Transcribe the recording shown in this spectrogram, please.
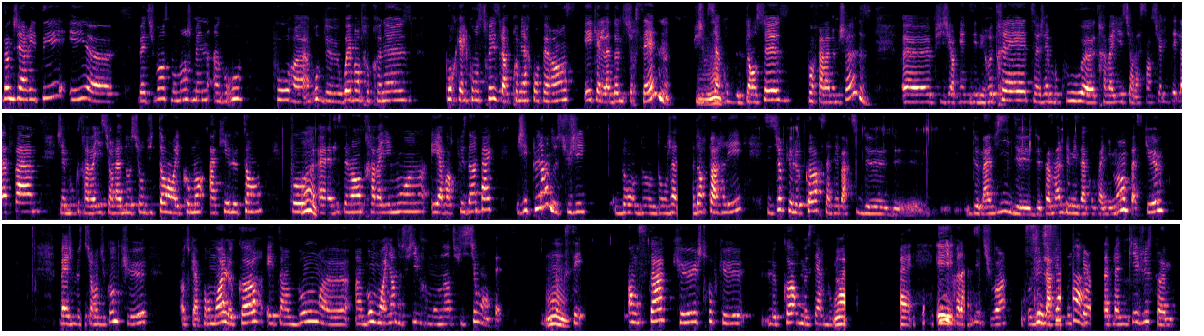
Donc j'ai arrêté et euh, ben, tu vois, en ce moment, je mène un groupe pour euh, un groupe de web entrepreneuses pour qu'elles construisent leur première conférence et qu'elles la donnent sur scène. Puis j'ai aussi Mhm. un groupe de danseuses pour faire la même chose. Euh, puis j'ai organisé des retraites. J'aime beaucoup euh, travailler sur la sensualité de la femme. J'aime beaucoup travailler sur la notion du temps et comment hacker le temps pour euh, justement travailler moins et avoir plus d'impact. J'ai plein de sujets dont, dont, dont j'adore parler. C'est sûr que le corps, ça fait partie de, de, de ma vie, de, de pas mal de mes accompagnements parce que ben, je me suis rendu compte que, en tout cas pour moi, le corps est un bon, euh, un bon moyen de suivre mon intuition en fait. Mm. Donc c'est en ça que je trouve que le corps me sert beaucoup. Ouais. Ouais. Et Vivre la vie, tu vois, au lieu de la réfléchir, de la planifier, juste comme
